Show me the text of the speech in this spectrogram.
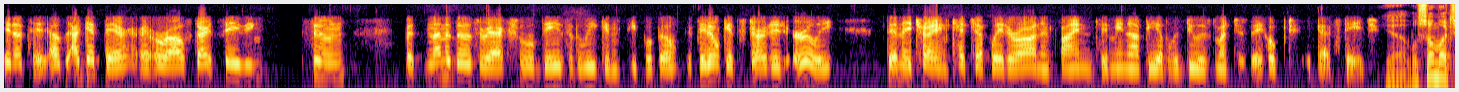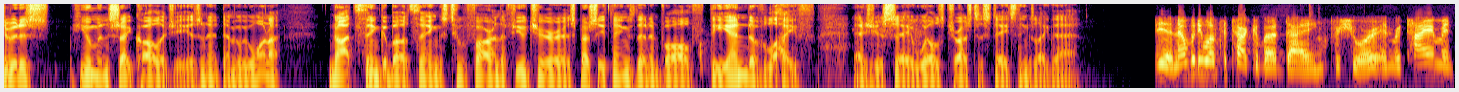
You know, I'll, I'll get there, or I'll start saving soon." But none of those are actual days of the week, and people don't. If they don't get started early, then they try and catch up later on and find they may not be able to do as much as they hoped at that stage. Yeah, well, so much of it is human psychology, isn't it? I mean, we want to not think about things too far in the future, especially things that involve the end of life, as you say, wills, trust, estates, things like that. Yeah, nobody wants to talk about dying for sure, and retirement.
